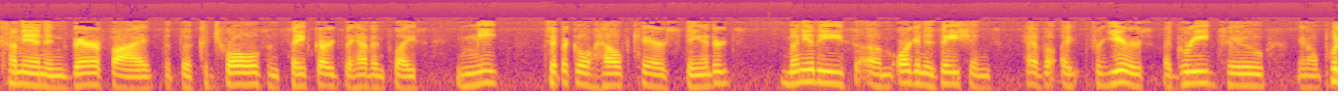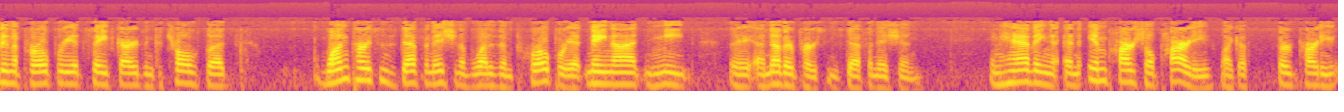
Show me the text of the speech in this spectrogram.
come in and verify that the controls and safeguards they have in place meet typical healthcare standards. Many of these um, organizations have, uh, for years, agreed to, you know, put in appropriate safeguards and controls, but one person's definition of what is appropriate may not meet a, another person's definition. And having an impartial party, like a third party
